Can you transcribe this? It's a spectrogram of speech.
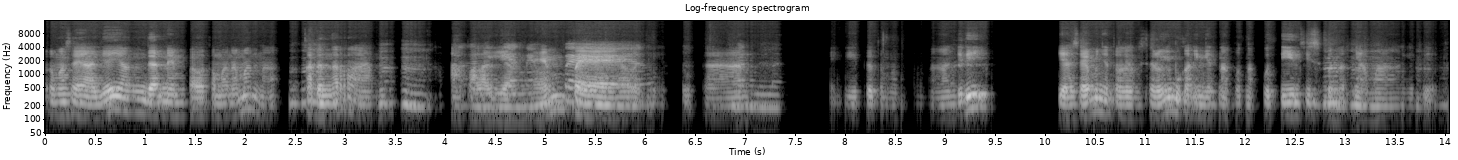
rumah saya aja yang nggak nempel ke mana-mana mm-mm. kedengeran Mm-mm. apalagi yang yang nempel. nempel gitu kan. Kayak gitu teman-teman jadi ya saya menyetel serunya bukan ingin nakut-nakutin sih sebenarnya Mm-mm. mah gitu ya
